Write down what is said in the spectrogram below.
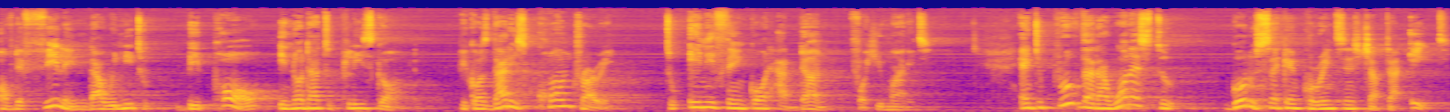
of the feeling that we need to be poor in order to please God, because that is contrary to anything God had done for humanity. And to prove that, I want us to go to Second Corinthians chapter 8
